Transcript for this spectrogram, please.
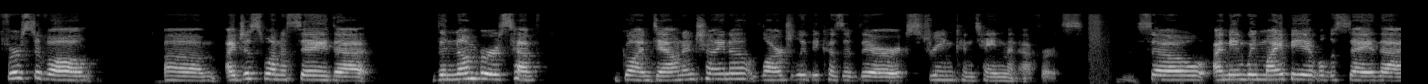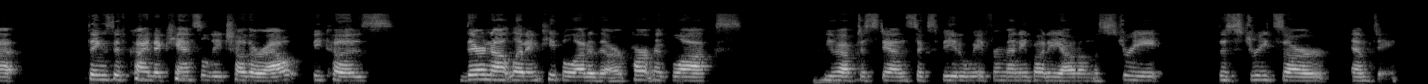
first of all, um, I just want to say that the numbers have gone down in China largely because of their extreme containment efforts. Mm-hmm. So, I mean, we might be able to say that things have kind of canceled each other out because they're not letting people out of their apartment blocks. You have to stand six feet away from anybody out on the street. The streets are empty.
